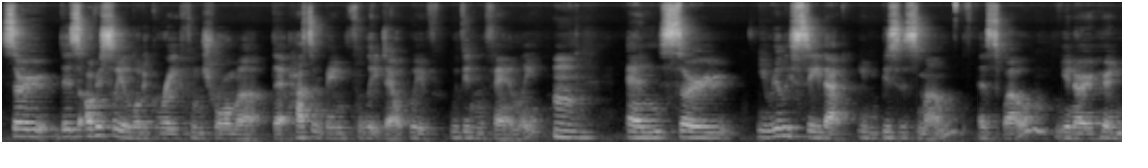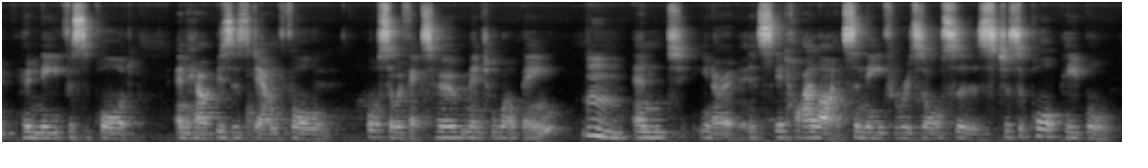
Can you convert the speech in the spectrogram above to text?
So there's obviously a lot of grief and trauma that hasn't been fully dealt with within the family. Hmm. And so you really see that in Biz's mum as well, you know, her, her need for support and how Biz's downfall also affects her mental well-being. Hmm. And, you know, it's, it highlights the need for resources to support people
